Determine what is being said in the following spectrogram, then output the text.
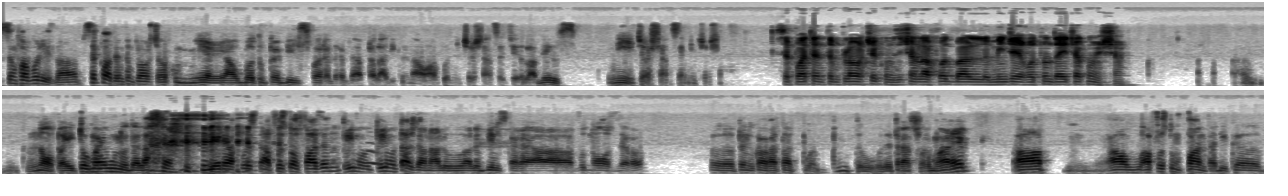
sunt favoriți, dar se poate întâmpla orice. Acum ieri au bătut pe Bills fără drept de apel, adică n-au avut nicio șansă cei de la Bills. Nicio șansă, nicio șansă. Se poate întâmpla orice, cum zicem la fotbal, mingea e rotundă aici cu înșa. Nu, no, păi tocmai unul de la... Ieri a fost, a fost o fază, primul, primul touchdown al lui, al lui Bills care a avut 9-0, uh, pentru că au ratat punctul de transformare a, a, a fost un pant, adică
